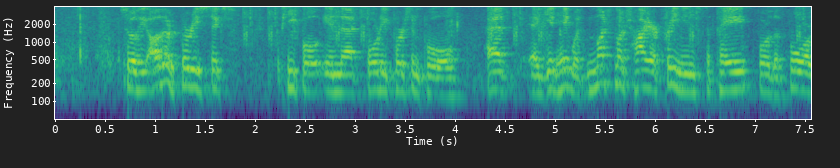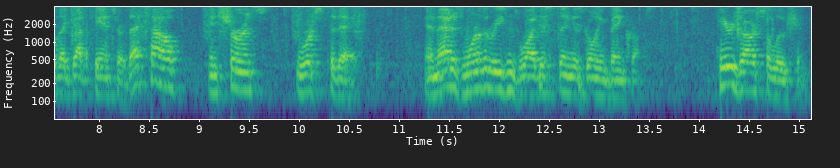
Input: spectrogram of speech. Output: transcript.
So the other 36 people in that 40 person pool have, uh, get hit with much, much higher premiums to pay for the four that got cancer. That's how insurance works today. And that is one of the reasons why this thing is going bankrupt. Here's our solution.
